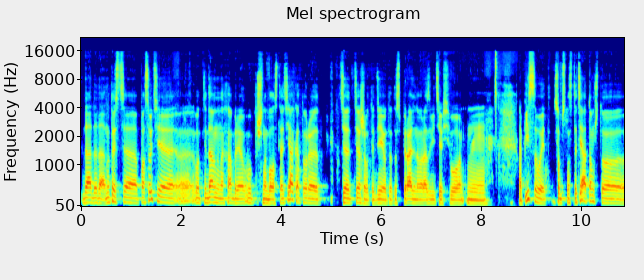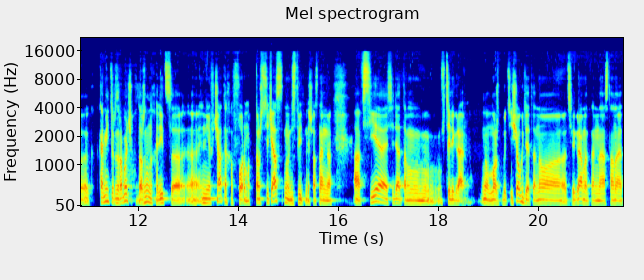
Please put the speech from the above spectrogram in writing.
Да-да-да. Ну, то есть, э, по сути, вот недавно на Хабре выпущена была статья, которая те, те же вот идеи вот этого спирального развития всего описывает. Собственно, статья о том, что комьюнити разработчиков должны находиться не в чатах, а в форумах. Потому что сейчас ну, действительно, сейчас, наверное, а, все сидят там в Телеграме. Ну, может быть, еще где-то, но Телеграм — это, наверное, основное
